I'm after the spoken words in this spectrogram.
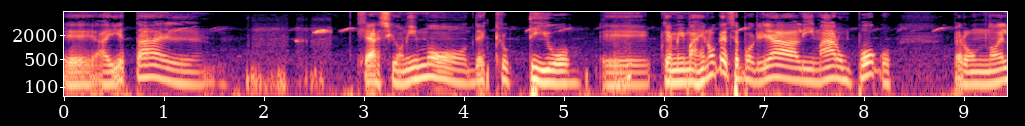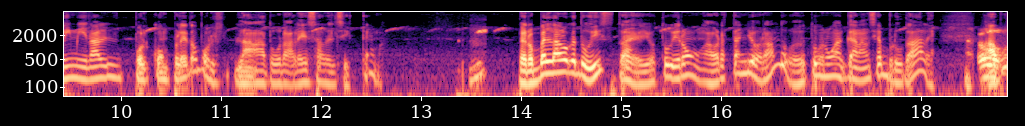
eh, ahí está el creacionismo destructivo, eh, que me imagino que se podría limar un poco, pero no eliminar por completo por la naturaleza del sistema. Pero es verdad lo que tú dices, ellos tuvieron, ahora están llorando, ellos tuvieron unas ganancias brutales. Oh.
